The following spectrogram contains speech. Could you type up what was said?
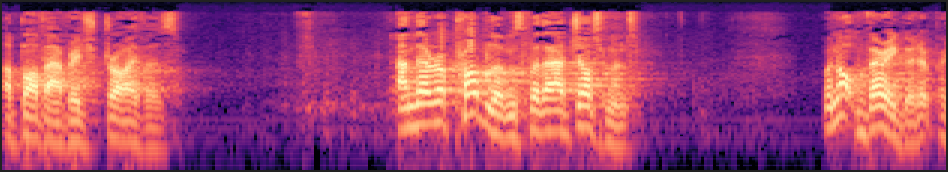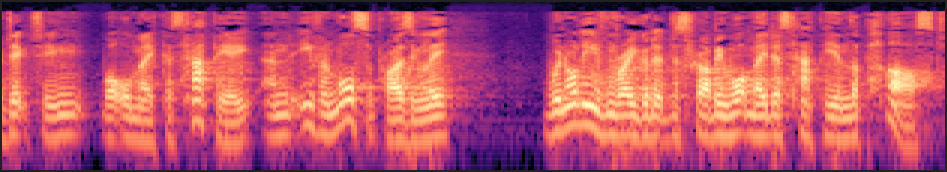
above average drivers. And there are problems with our judgment. We're not very good at predicting what will make us happy, and even more surprisingly, we're not even very good at describing what made us happy in the past.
